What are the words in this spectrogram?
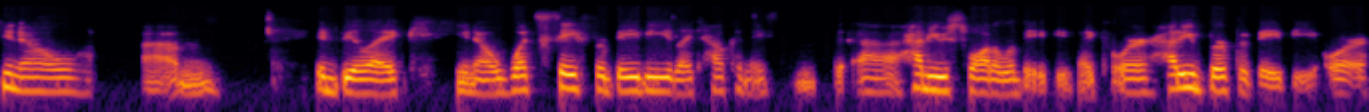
you know, um, it'd be like, you know, what's safe for baby? Like, how can they, uh, how do you swaddle a baby? Like, or how do you burp a baby? Or,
